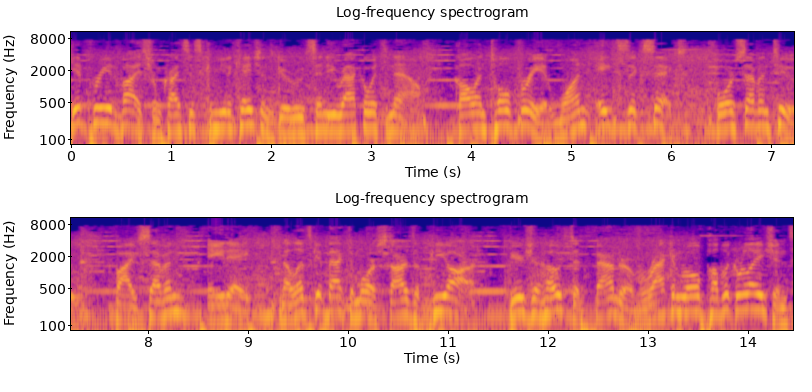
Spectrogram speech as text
Get free advice from crisis communications guru Cindy Rakowitz now. Call in toll free at 1 866 472 5788. Now let's get back to more stars of PR. Here's your host and founder of Rack and Roll Public Relations,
